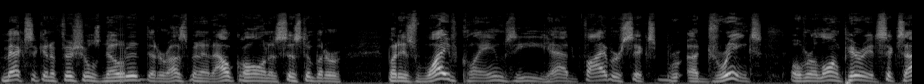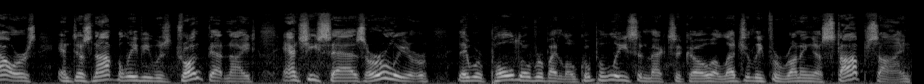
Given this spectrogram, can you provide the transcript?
Mexican officials noted that her husband had alcohol in his system but her but his wife claims he had five or six uh, drinks over a long period, six hours, and does not believe he was drunk that night. And she says earlier they were pulled over by local police in Mexico, allegedly for running a stop sign,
